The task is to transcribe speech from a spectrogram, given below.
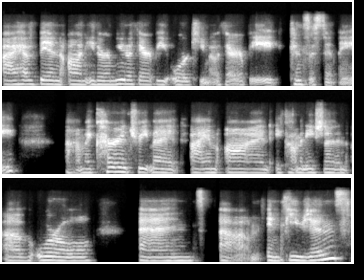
I have been on either immunotherapy or chemotherapy consistently. Uh, my current treatment, I am on a combination of oral and um, infusions.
